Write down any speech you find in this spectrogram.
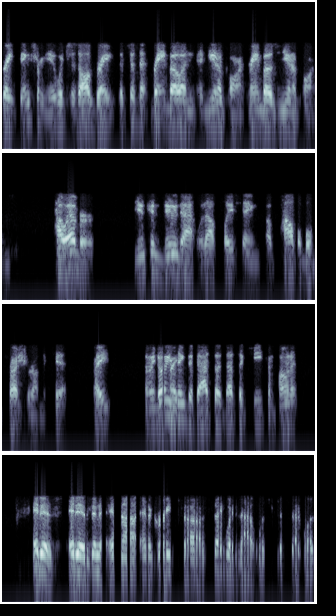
great things from you, which is all great. This isn't rainbow and, and unicorn, rainbows and unicorns. However, you can do that without placing a palpable pressure on the kid, right? I mean, don't you Right. think that that's a that's a key component? It is. It is. And, and, uh, and a great uh, segue to that, what you just said was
